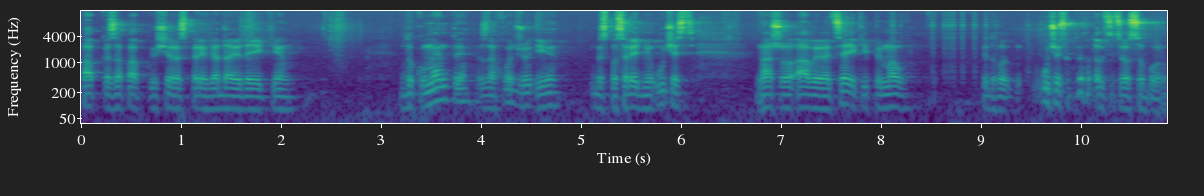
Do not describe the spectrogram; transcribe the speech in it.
папка за папкою ще раз переглядаю деякі документи, знаходжу і безпосередню участь нашого авіоця, який приймав участь у підготовці цього собору.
